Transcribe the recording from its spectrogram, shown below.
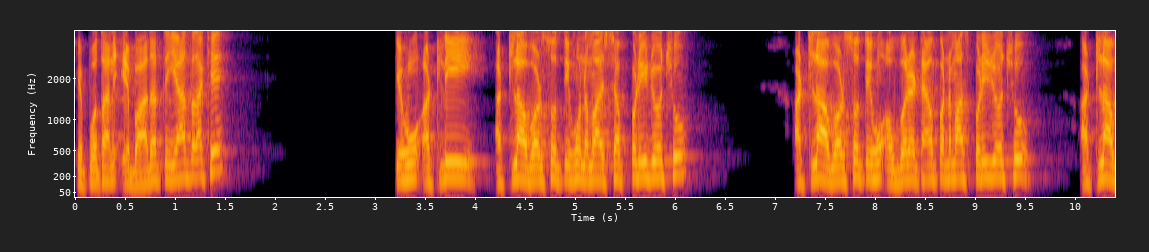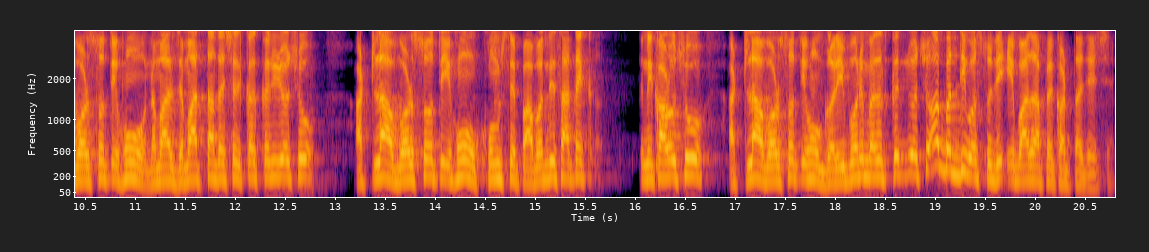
કે પોતાની ઇબાદતને યાદ રાખે કે હું આટલી, આટલા વર્ષોથી હું નમાઝ શબ પડી રહ્યો છું? આટલા વર્ષોથી હું અવ્વલ ટાઈમ પર નમાઝ પડી રહ્યો છું? આટલા વર્ષોથી હું નમાઝ જમાતના દર્શન કરી રહ્યો છું? આટલા વર્ષોથી હું ખુમ્સને પાબંદી સાથે નીકાળું છું? આટલા વર્ષોથી હું ગરીબોની મદદ કરી રહ્યો છું? આ બધી વસ્તુ જે ઇબાદત આપણે કરતા જાય છે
